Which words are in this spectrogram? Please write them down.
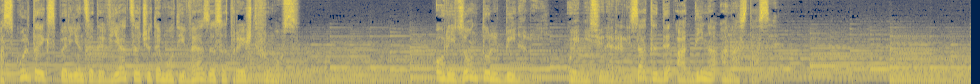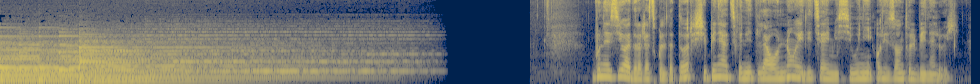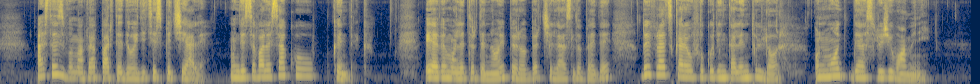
Ascultă experiențe de viață ce te motivează să trăiești frumos. Orizontul Binelui, o emisiune realizată de Adina Anastase. Bună ziua, dragi ascultători, și bine ați venit la o nouă ediție a emisiunii Orizontul Binelui. Astăzi vom avea parte de o ediție specială, unde se va lăsa cu cântec. Îi avem alături de noi pe Robert și Laszlo Bede, doi frați care au făcut din talentul lor un mod de a sluji oamenii.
